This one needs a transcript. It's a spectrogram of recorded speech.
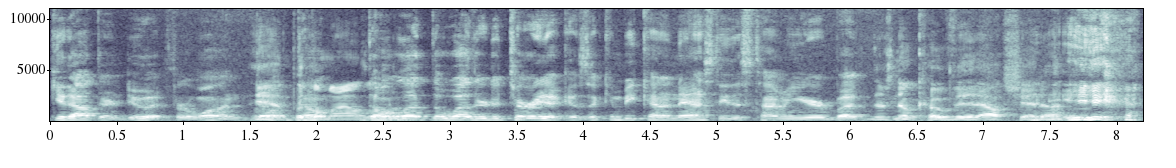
get out there and do it for one. Yeah, don't put the don't, miles don't on. let the weather deter you because it can be kind of nasty this time of year. But There's no COVID out shed yeah,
